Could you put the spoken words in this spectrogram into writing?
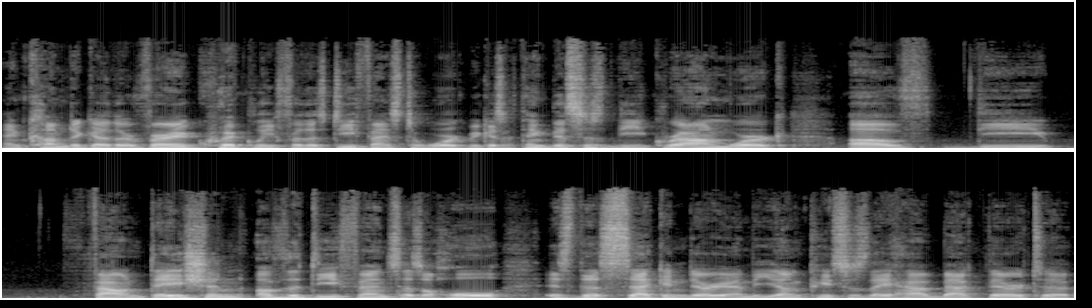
and come together very quickly for this defense to work because I think this is the groundwork of the foundation of the defense as a whole is this secondary and the young pieces they have back there to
